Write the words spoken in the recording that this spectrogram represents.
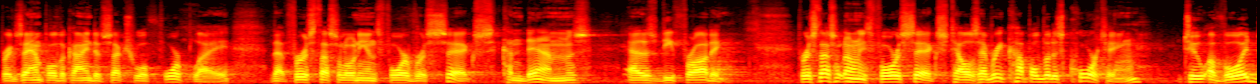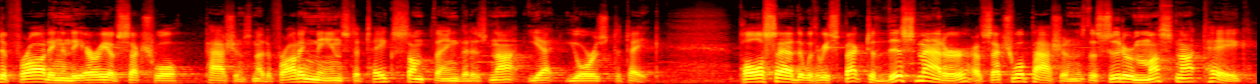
For example, the kind of sexual foreplay that 1 Thessalonians 4, verse 6 condemns as defrauding. 1 Thessalonians 4 6 tells every couple that is courting to avoid defrauding in the area of sexual passions. Now, defrauding means to take something that is not yet yours to take. Paul said that with respect to this matter of sexual passions, the suitor must not take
